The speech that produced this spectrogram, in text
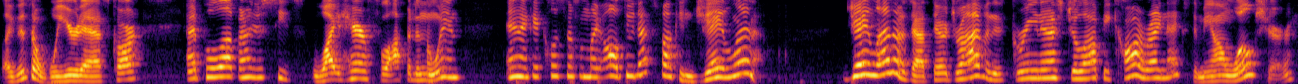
Like this is a weird ass car. And I pull up and I just see white hair flopping in the wind. And I get close enough. I'm like, oh, dude, that's fucking Jay Leno. Jay Leno's out there driving this green ass jalopy car right next to me on Wilshire.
